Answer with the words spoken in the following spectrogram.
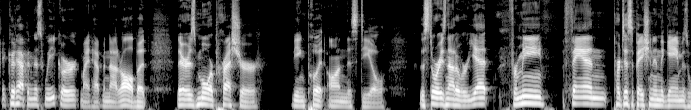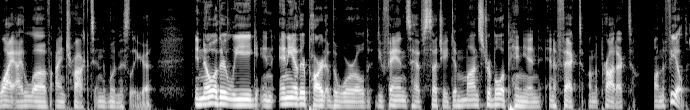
It could happen this week, or it might happen not at all. But there is more pressure being put on this deal. The story's not over yet. For me, fan participation in the game is why I love Eintracht in the Bundesliga. In no other league in any other part of the world do fans have such a demonstrable opinion and effect on the product on the field.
